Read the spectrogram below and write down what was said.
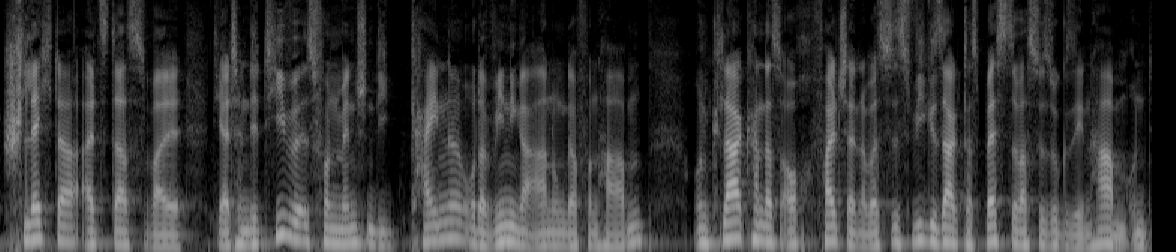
schlechter als das, weil die Alternative ist von Menschen, die keine oder weniger Ahnung davon haben. Und klar kann das auch falsch sein, aber es ist wie gesagt das Beste, was wir so gesehen haben. Und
